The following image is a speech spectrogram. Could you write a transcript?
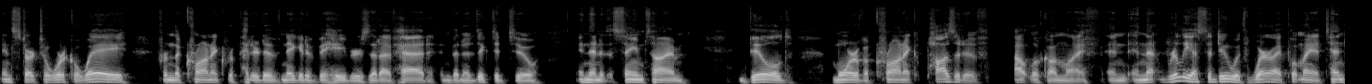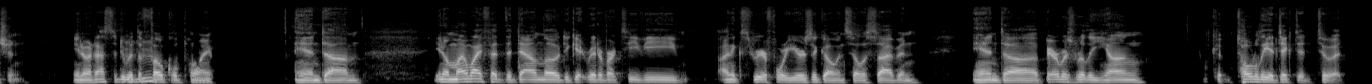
and start to work away from the chronic, repetitive, negative behaviors that I've had and been addicted to? And then at the same time, build more of a chronic, positive outlook on life. And, and that really has to do with where I put my attention. You know, it has to do with mm-hmm. the focal point. And, um, you know, my wife had the download to get rid of our TV, I think three or four years ago in psilocybin. And uh, Bear was really young, totally addicted to it.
